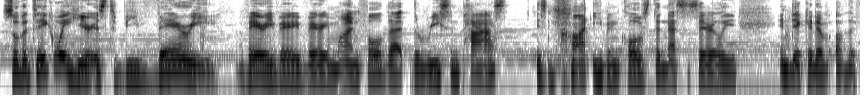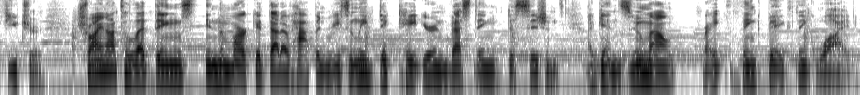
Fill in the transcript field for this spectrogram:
So the takeaway here is to be very, very, very, very mindful that the recent past is not even close to necessarily indicative of the future. Try not to let things in the market that have happened recently dictate your investing decisions. Again, zoom out, right? Think big, think wide.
